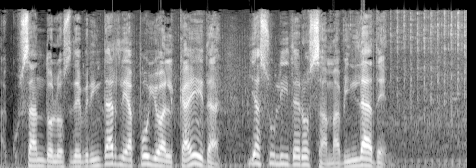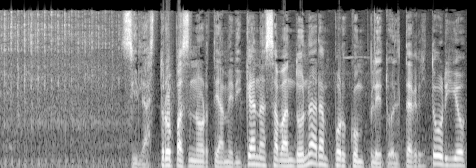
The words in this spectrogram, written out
acusándolos de brindarle apoyo a Al-Qaeda y a su líder Osama Bin Laden. Si las tropas norteamericanas abandonaran por completo el territorio,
